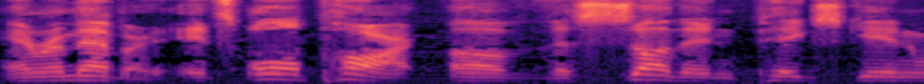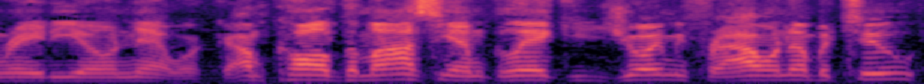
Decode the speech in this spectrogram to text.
And remember, it's all part of the Southern Pigskin Radio Network. I'm Karl DeMasi. I'm glad you joined me for hour number two.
